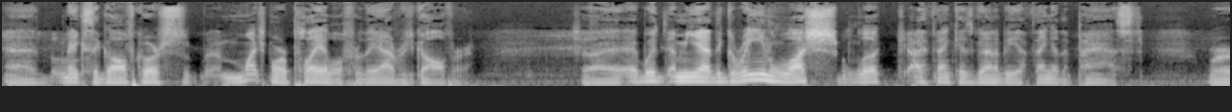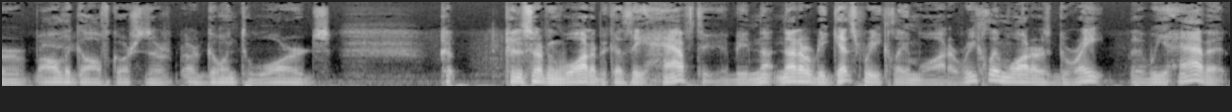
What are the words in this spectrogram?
Uh, makes the golf course much more playable for the average golfer. So uh, it would. I mean, yeah, the green lush look I think is going to be a thing of the past, where all the golf courses are, are going towards co- conserving water because they have to. I mean, not not everybody gets reclaimed water. Reclaimed water is great that we have it.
